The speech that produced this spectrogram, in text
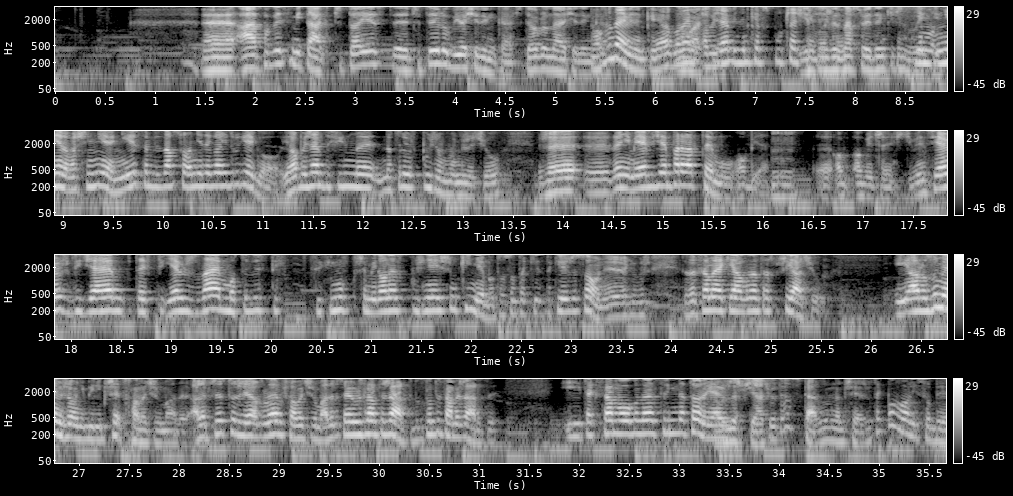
E, a powiedz mi tak, czy to jest, e, czy ty lubiłeś jedynkę? Czy ty oglądałeś jedynkę? No, oglądałem jedynkę, ja oglądałem, właśnie. obejrzałem jedynkę współcześnie. Jesteś właśnie. wyznawcą jedynki czy nie, nie, no właśnie nie, nie jestem wyznawcą ani jednego, ani drugiego. Ja obejrzałem te filmy na tyle już późno w moim życiu, że, y, no nie wiem, ja widziałem parę lat temu obie, Mhm. ob, obie części, więc ja już widziałem, te, ja już znałem motywy z tych, tych filmów przemielone w późniejszym kinie, bo to są takie, takie że są, nie? Jak już, to tak samo jak ja oglądam teraz Przyjaciół. I ja rozumiem, że oni byli przed How Mother, ale przez to, że ja oglądałem How Mother, to ja już znam te żarty, bo to są te same żarty. I tak samo oglądając Terminatory, ja już... Oglądasz przyjaciół teraz? Tak, oglądam Przyjaciół, tak powoli sobie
